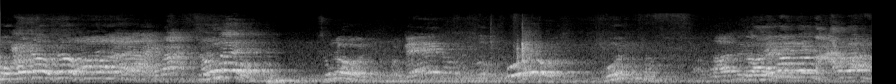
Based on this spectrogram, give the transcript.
một bên đâu đâu xuống đây xuống rồi ok bốn rồi từ rồi từ nó có mã đúng không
